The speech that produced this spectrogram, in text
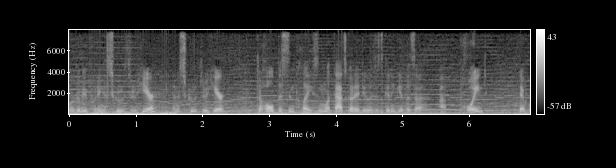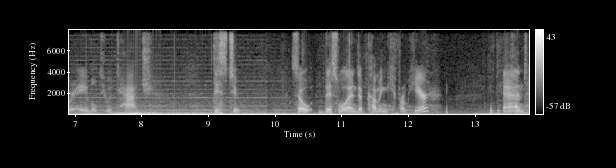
we're going to be putting a screw through here and a screw through here to hold this in place. And what that's going to do is it's going to give us a, a point that we're able to attach this to. So this will end up coming from here and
